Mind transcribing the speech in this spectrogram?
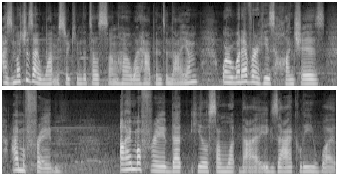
as much as I want Mr. Kim to tell Sungha what happened to Nayeon, or whatever his hunch is, I'm afraid I'm afraid that he'll somewhat die exactly what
